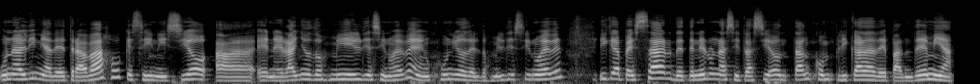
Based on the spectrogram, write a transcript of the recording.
una línea de trabajo que se inició ah, en el año 2019, en junio del 2019, y que a pesar de tener una situación tan complicada de pandemia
